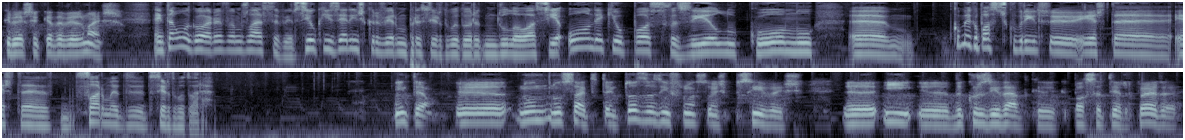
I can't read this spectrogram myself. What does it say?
cresça cada vez mais. Então agora vamos lá saber. Se eu quiser inscrever-me para ser doadora de medula óssea, onde é que eu posso fazê-lo? Como? Uh, como é que eu posso descobrir eh, esta, esta forma de, de ser doadora? Então, uh, no, no, site tem todas as informações possíveis uh, e de curiosidade que, que, possa ter para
